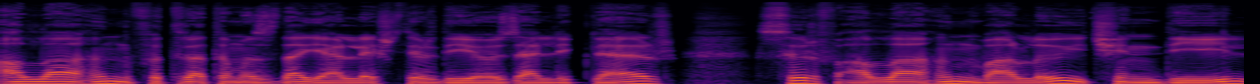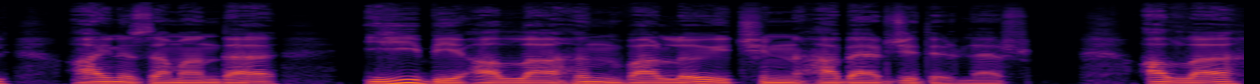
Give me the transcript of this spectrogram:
Allah'ın fıtratımızda yerleştirdiği özellikler, sırf Allah'ın varlığı için değil, aynı zamanda iyi bir Allah'ın varlığı için habercidirler. Allah,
